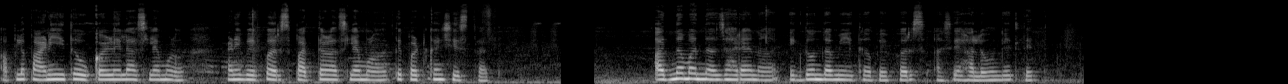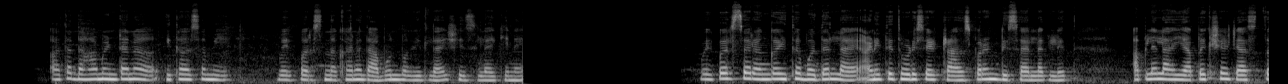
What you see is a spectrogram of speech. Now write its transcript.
आपलं पाणी इथं उकळलेलं असल्यामुळं आणि वेफर्स पातळ असल्यामुळं ते पटकन शिजतात. अधनमधनं झाऱ्यानं एक दोनदा मी इथं वेफर्स असे हलवून घेतलेत. आता दहा मिनटानं इथं असं मी वेफर्स नखानं दाबून बघितलं आहे शिजला आहे की नाही. वेफर्सचा रंग इथं बदलला आहे आणि ते थोडेसे ट्रान्सपरंट दिसायला लागलेत. आपल्याला यापेक्षा जास्त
